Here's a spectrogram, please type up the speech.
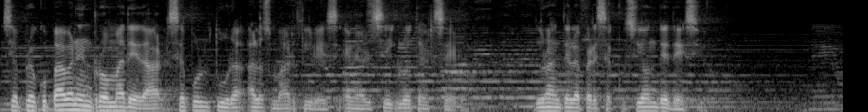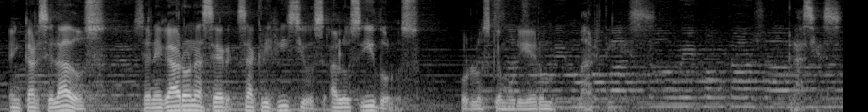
se preocupaban en Roma de dar sepultura a los mártires en el siglo III, durante la persecución de Decio. Encarcelados, se negaron a hacer sacrificios a los ídolos por los que murieron mártires. Gracias.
